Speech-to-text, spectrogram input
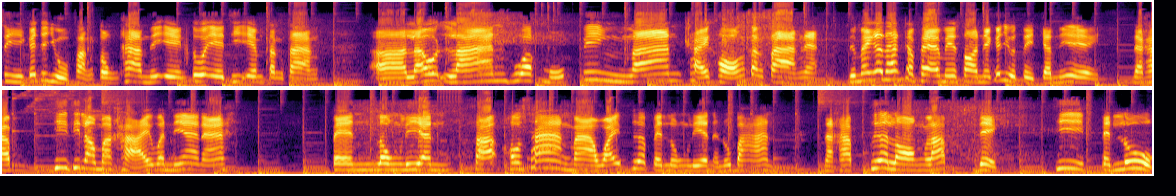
ซีก็จะอยู่ฝั่งตรงข้ามนี้เองตู้ ATM ต่างๆ แล้วร้านพวกหมูปิ้ง ร้านขายของต่างๆเนี่ยหรือแม้กระทั่งกาแฟเมซอนเนี่ยก็อยู่ติดกันนี่เองนะครับ ที่ที่เรามาขายวันนี้นะ เป็นโรงเรียนเขาสร้างมาไว้เพื่อเป็นโรงเรียนอนุบาลนะครับ เพื่อรองรับเด็กที่เป็นลูก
